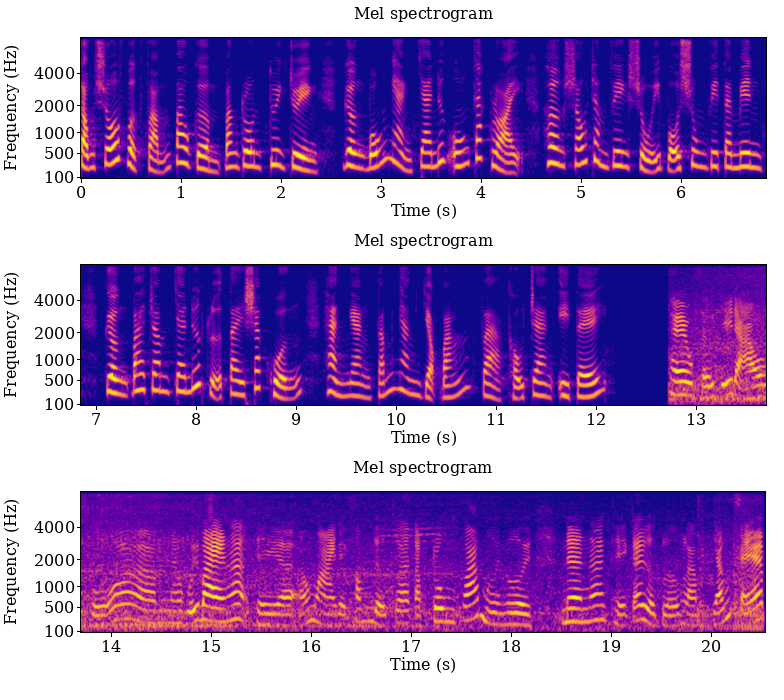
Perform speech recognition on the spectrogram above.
Tổng số vật phẩm bao gồm băng rôn tuyên truyền, gần 4.000 chai nước uống các loại, hơn 600 viên sủi bổ sung vitamin, gần 300 chai nước rửa tay sát khuẩn, hàng ngàn tấm ngăn dọc bắn và khẩu trang y tế. Theo sự chỉ đạo của um, quỹ ban á, thì ờ, ở ngoài thì không được ờ, tập trung quá 10 người nên á, thì cái lực lượng là vẫn sẽ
